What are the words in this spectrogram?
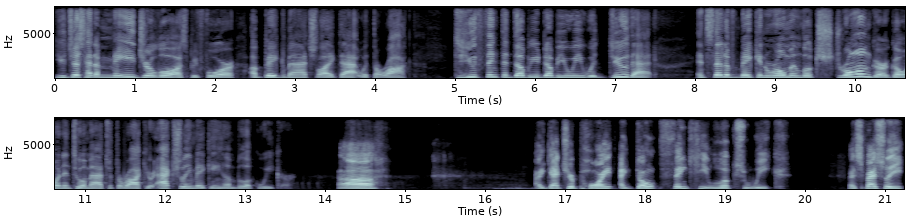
You just had a major loss before a big match like that with The Rock. Do you think the WWE would do that? Instead of making Roman look stronger going into a match with The Rock, you're actually making him look weaker. Uh I get your point. I don't think he looks weak, especially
